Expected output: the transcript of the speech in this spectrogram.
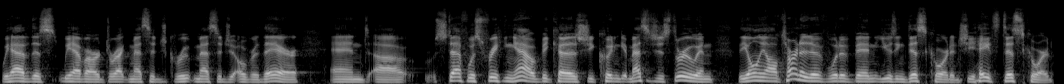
We have this, we have our direct message group message over there, and uh, Steph was freaking out because she couldn't get messages through, and the only alternative would have been using Discord, and she hates Discord,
